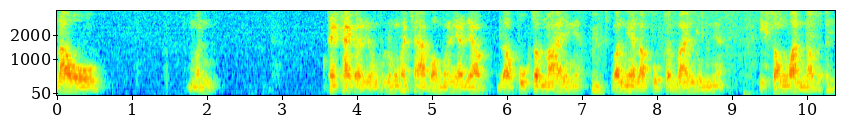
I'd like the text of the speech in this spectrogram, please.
เรา มันคล้ายๆกับหลวงหลวงพ่อชาบอกเมื่อเนี่ยเดี๋ยวเราปลูกต้นไม้อย่างเงี้ย วันนี้เราปลูกต้นไม้หลุมเนี่ย อีกสองวันเราเอ้ย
